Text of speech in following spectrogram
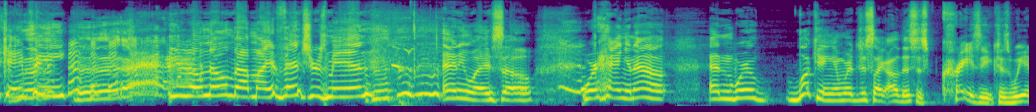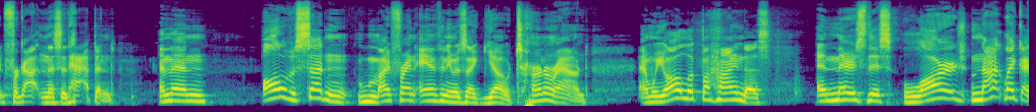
KP, you don't know about my adventures, man. anyway, so we're hanging out and we're looking and we're just like, oh, this is crazy because we had forgotten this had happened. And then all of a sudden, my friend Anthony was like, yo, turn around. And we all look behind us and there's this large, not like a,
